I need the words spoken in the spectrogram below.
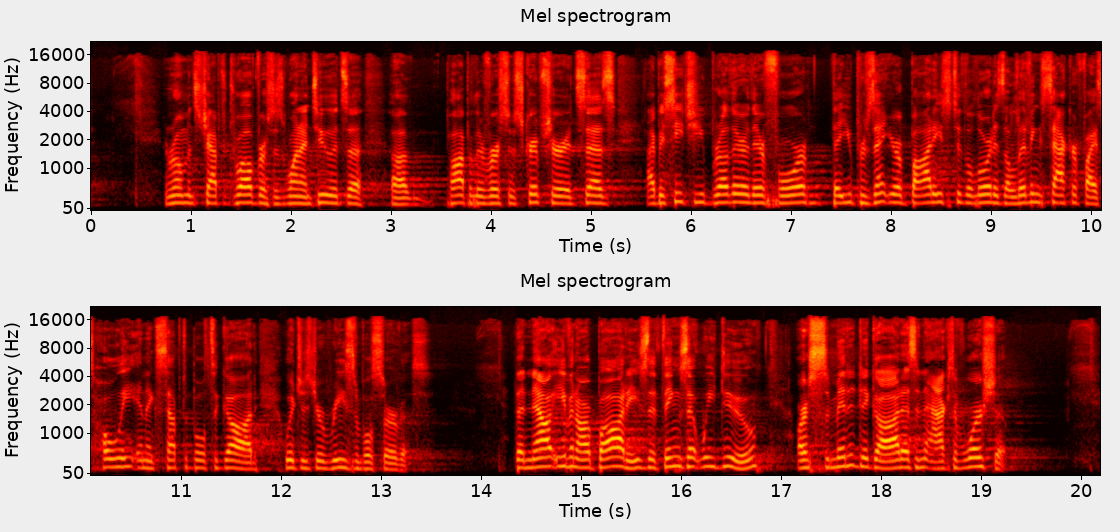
In Romans chapter 12, verses 1 and 2, it's a, a popular verse of scripture. It says, I beseech you, brother, therefore, that you present your bodies to the Lord as a living sacrifice, holy and acceptable to God, which is your reasonable service. That now even our bodies, the things that we do, are submitted to God as an act of worship.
